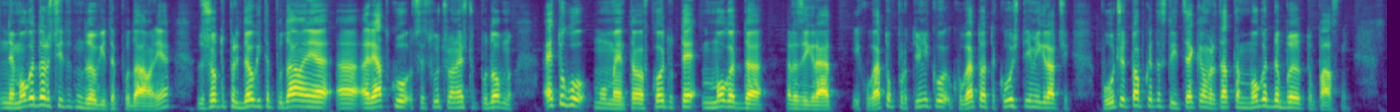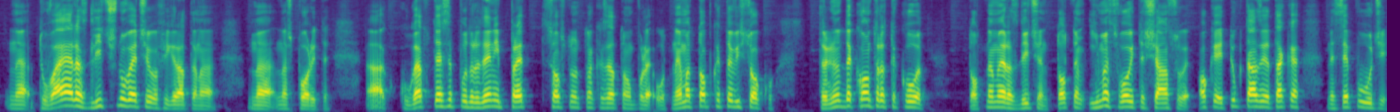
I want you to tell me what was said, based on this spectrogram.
Не могат да разчитат на дългите подавания, защото при дългите подавания а, рядко се случва нещо подобно. Ето го момента, в който те могат да разиграят. И когато противник, когато атакуващите им играчи получат топката с лице към вратата, могат да бъдат опасни. Това е различно вече в играта на, на, на спорите. А, когато те са подредени пред собственото наказателно поле, отнемат топката високо, тръгнат да контратакуват, Тотнам е различен. Тотнам има своите шансове. Окей, тук тази атака не се получи,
